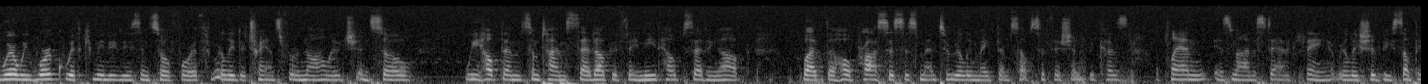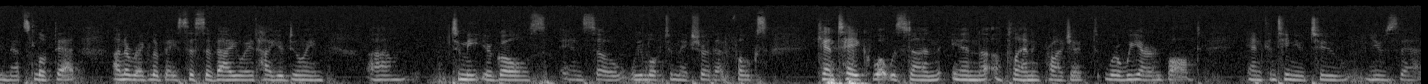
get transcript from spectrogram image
where we work with communities and so forth, really to transfer knowledge. And so we help them sometimes set up if they need help setting up. But the whole process is meant to really make them self sufficient because a plan is not a static thing. It really should be something that's looked at on a regular basis, evaluate how you're doing um, to meet your goals. And so we look to make sure that folks can take what was done in a planning project where we are involved and continue to use that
